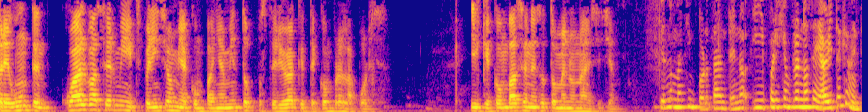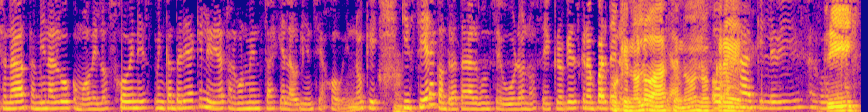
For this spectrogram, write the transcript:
pregunten cuál va a ser mi experiencia o mi acompañamiento posterior a que te compre la póliza. Y que con base en eso tomen una decisión que es lo más importante, ¿no? Y por ejemplo, no sé, ahorita que mencionabas también algo como de los jóvenes, me encantaría que le dieras algún mensaje a la audiencia joven, ¿no? Que quisiera contratar algún seguro, no sé, creo que es gran parte de O que no lo hace, ¿no? No cree. Ajá, que le des algún Sí,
